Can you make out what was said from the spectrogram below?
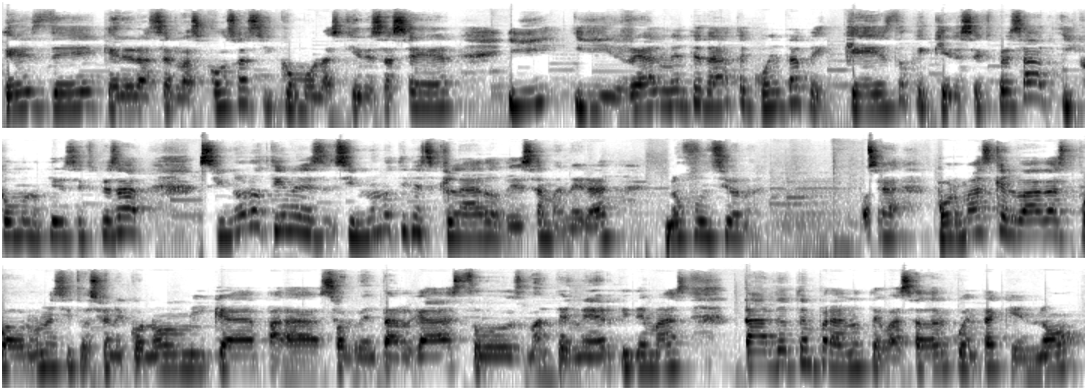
es de querer hacer las cosas y cómo las quieres hacer y, y realmente darte cuenta de qué es lo que quieres expresar y cómo lo quieres expresar. Si no lo tienes, si no lo tienes claro de esa manera, no funciona. O sea, por más que lo hagas por una situación económica, para solventar gastos, mantenerte y demás, tarde o temprano te vas a dar cuenta que no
